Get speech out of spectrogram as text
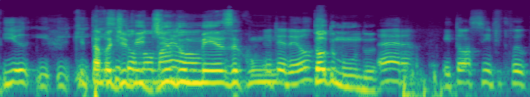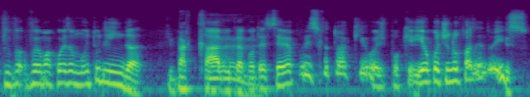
Que- e, e, Que tava dividindo maior, mesa com Entendeu? todo mundo. Era. Então, assim, foi, foi uma coisa muito linda. Que bacana. Sabe o que aconteceu? É por isso que eu tô aqui hoje. Porque, e eu continuo fazendo isso.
